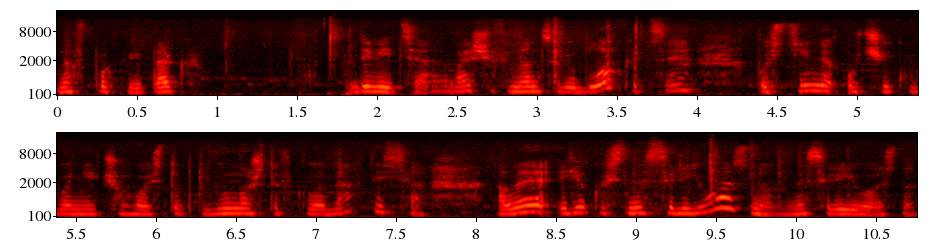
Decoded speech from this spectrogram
навпаки, так? Дивіться, ваші фінансові блоки це постійне очікування чогось. Тобто ви можете вкладатися, але якось несерйозно, несерйозно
